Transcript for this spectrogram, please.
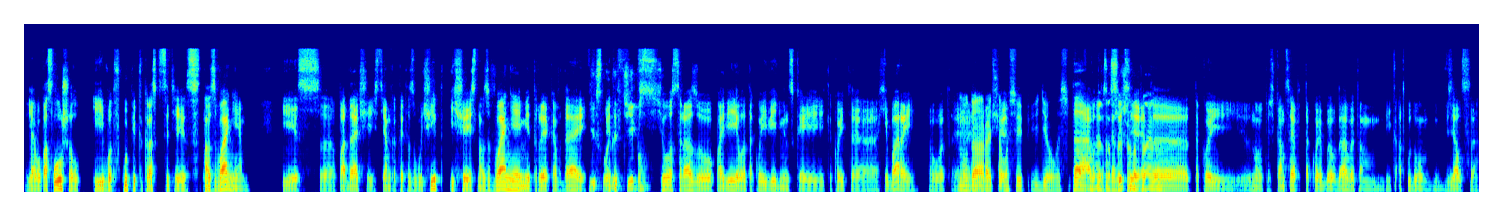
я его послушал, и вот в купе как раз, кстати, с названием и с э, подачей, с тем, как это звучит, еще и с названиями треков, да, и, и с логотипом. все сразу повеяло такой ведьминской какой-то хибарой, вот. Ну э, да, ради вообще... того все и делалось. Да, ну, вот это расскажите, это такой, ну, то есть концепт такой был, да, в этом, и откуда он взялся?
